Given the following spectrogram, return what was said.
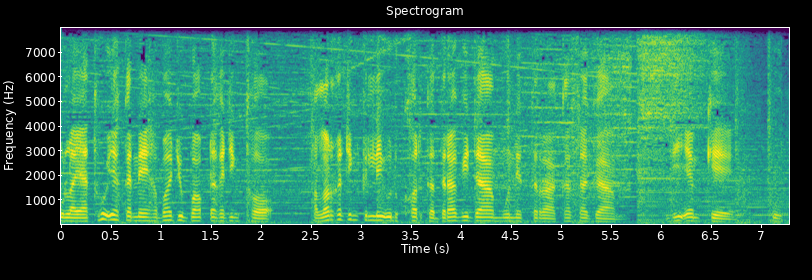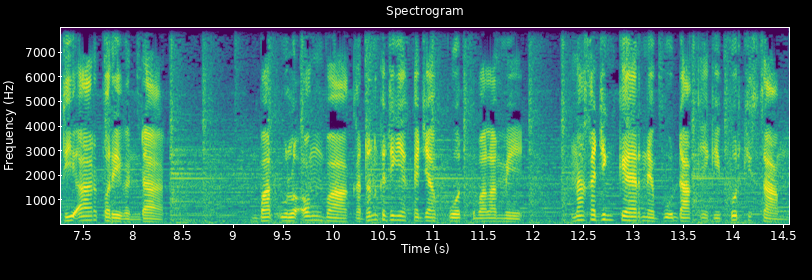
Ulaya thu ya kene habaju bab da ka jing tho. Halor ka jing keli udkhot ka Dravida Munitra Kasagam. DMK UTR Parivendar Bat ula ong ba kadan kajing ya kajaput ke balami Na kajing ker ne budak ya put kisam.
